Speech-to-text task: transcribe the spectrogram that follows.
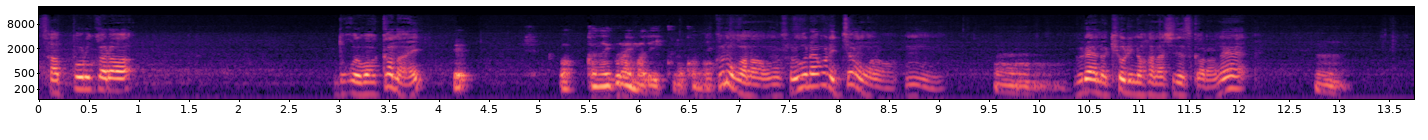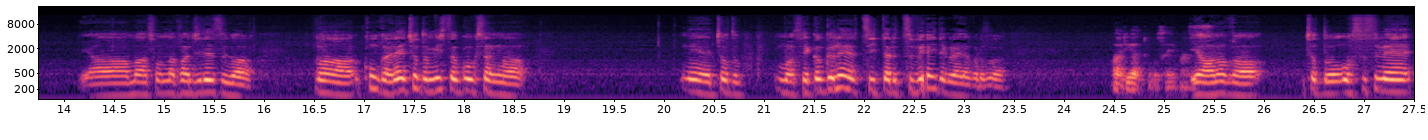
札幌からどこで？稚内稚内ぐらいまで行くのかな？行くのかな？うんそれぐらいまで行っちゃうのかな？うん。うん、ぐらいの距離の話ですからね。うん、いやーまあそんな感じですが。まあ今回ねちょっとミスターコークさんがねちょっとまあせっかくねツイッターでつぶやいたぐらいだからさ。ありがとうございます。いやなんかちょっとおすすめ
